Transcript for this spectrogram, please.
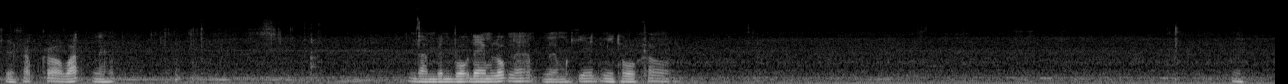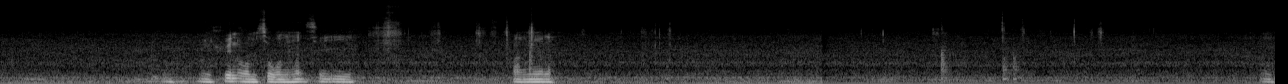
เคครับก็วัดนะครับดำเป็นบวกแดงลบนะครับเหลือเมื่อกี้มีโทรเข้ามีขึ้นโอห์มสูงนะฮะ CE ฝั่งนี้เลยอืม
